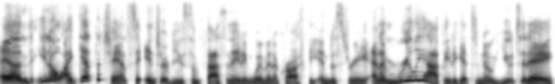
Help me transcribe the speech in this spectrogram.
And, you know, I get the chance to interview some fascinating women across the industry. And I'm really happy to get to know you today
